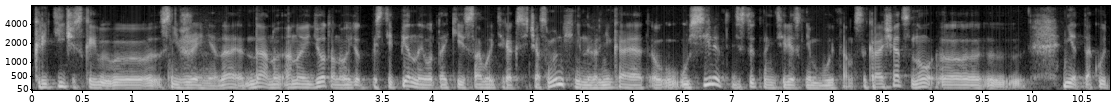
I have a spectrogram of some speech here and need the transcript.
критической Э, снижение. Да, да оно, оно идет, оно идет постепенно. И вот такие события, как сейчас в Мюнхене, наверняка это усилит. Действительно интереснее будет там сокращаться. Но э, нет, такой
